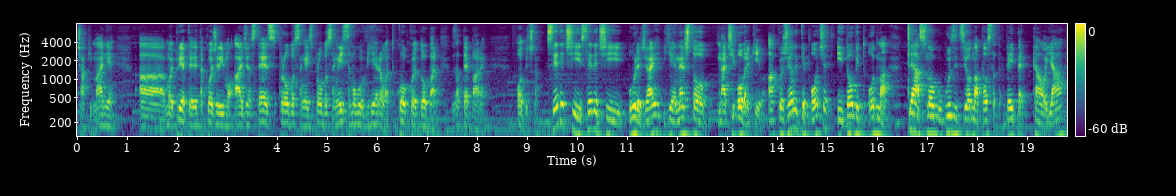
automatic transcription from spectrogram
čak i manje. moj prijatelj je također imao iJustS, probao sam ga, isprobao sam ga, nisam mogu vjerovat koliko je dobar za te pare. Odlično. Sljedeći, sljedeći uređaj je nešto, znači overkill. Ako želite početi i dobiti odmah pljas nogu guzici, odmah postati vapor kao ja,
